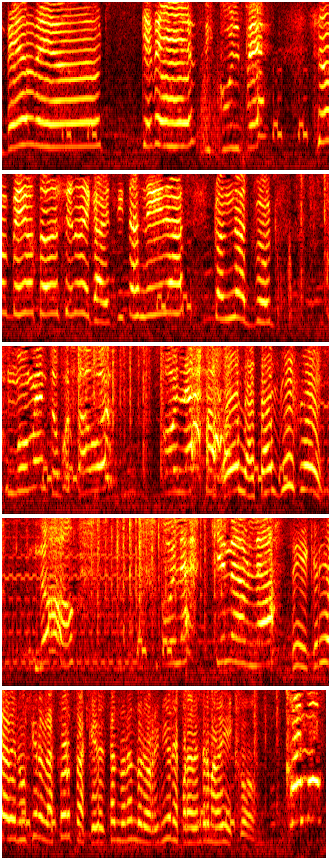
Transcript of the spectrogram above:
Veo, veo. ¿Qué ves? Disculpe. Yo veo todo lleno de cabecitas negras con notebooks. Un momento, por favor. Hola. Hola, ¿está el rifle? No. Hola, ¿quién habla? Sí, quería denunciar a las tortas que están donando los riñones para vender más discos. ¿Cómo?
